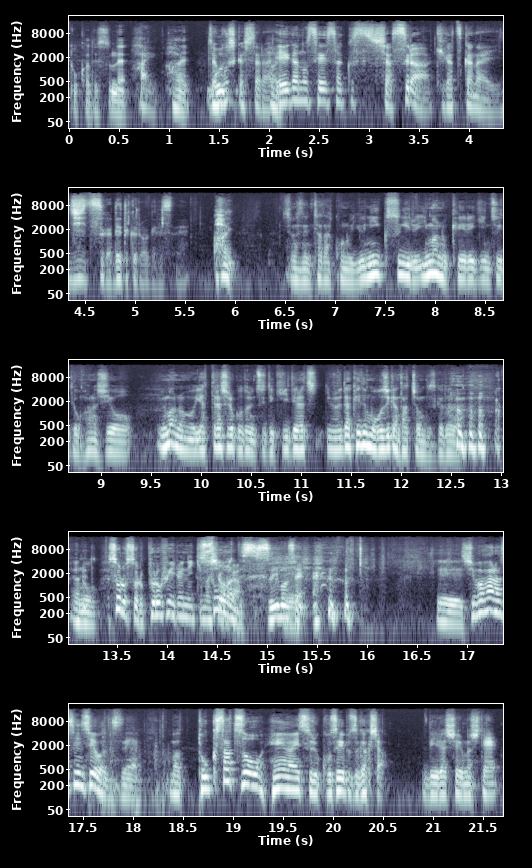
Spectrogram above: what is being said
とかですね。はいはい。じゃあもしかしたらはい映画の制作者すら気がつかない事実が出てくるわけですね。はい。すみません、ただこのユニークすぎる今の経歴についてお話を、今のやってらっしゃることについて聞いてらっしゃるだけでもお時間経っちゃうんですけど、あの、そろそろプロフィールに行きましょうか。そうなんですすいません。えー柴原先生はですね、まあ、特撮を偏愛する古生物学者でいらっしゃいまして、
